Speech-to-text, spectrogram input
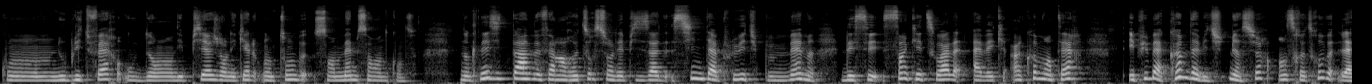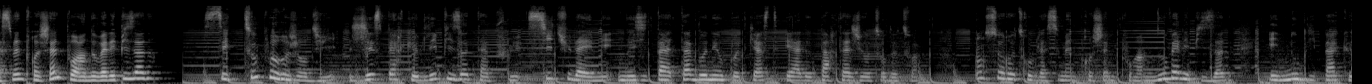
qu'on oublie de faire ou dans des pièges dans lesquels on tombe sans même s'en rendre compte. Donc n'hésite pas à me faire un retour sur l'épisode s'il t'a plu et tu peux même laisser 5 étoiles avec un commentaire. Et puis bah comme d'habitude bien sûr, on se retrouve la semaine prochaine pour un nouvel épisode. C'est tout pour aujourd'hui. J'espère que l'épisode t'a plu. Si tu l'as aimé, n'hésite pas à t'abonner au podcast et à le partager autour de toi. On se retrouve la semaine prochaine pour un nouvel épisode et n'oublie pas que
